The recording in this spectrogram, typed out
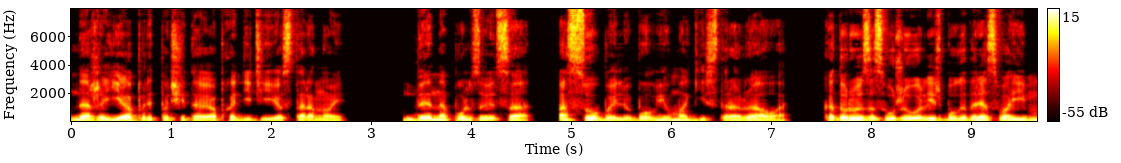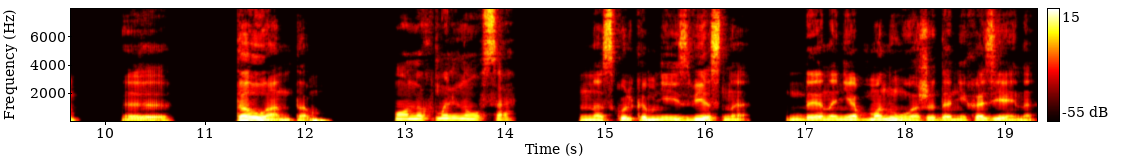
Даже я предпочитаю обходить ее стороной. Денна пользуется особой любовью магистра Рауа, которую заслужила лишь благодаря своим... Э, талантам. Он ухмыльнулся. Насколько мне известно, Дэна не обманул ожидания хозяина.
